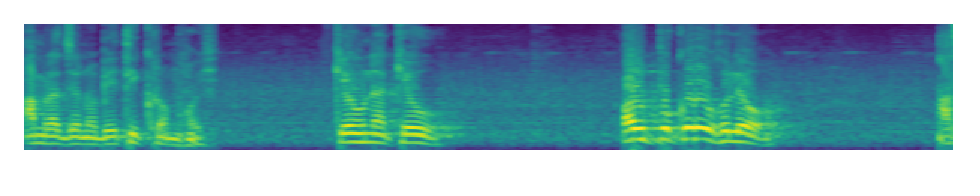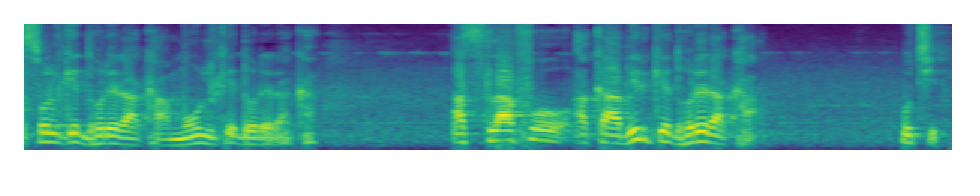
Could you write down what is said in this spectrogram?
আমরা যেন ব্যতিক্রম হই। কেউ না কেউ অল্প করেও হলেও আসলকে ধরে রাখা, মূলকে ধরে রাখা, আসলাফ ও আকাবিরকে ধরে রাখা উচিত।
